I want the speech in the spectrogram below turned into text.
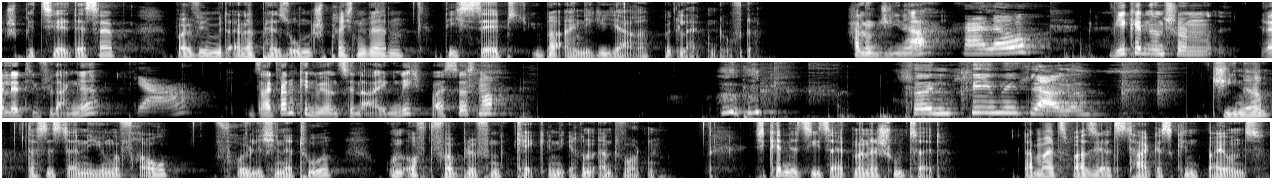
Speziell deshalb, weil wir mit einer Person sprechen werden, die ich selbst über einige Jahre begleiten durfte. Hallo Gina. Hallo. Wir kennen uns schon relativ lange. Ja. Seit wann kennen wir uns denn eigentlich? Weißt du das noch? Schon ziemlich lange. Gina, das ist eine junge Frau, fröhliche Natur und oft verblüffend keck in ihren Antworten. Ich kenne sie seit meiner Schulzeit. Damals war sie als Tageskind bei uns.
